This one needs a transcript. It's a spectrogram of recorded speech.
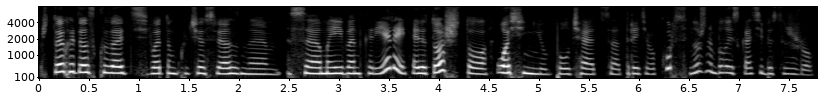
Что я хотела сказать в этом ключе, связанное с моей ивент-карьерой, это то, что осенью, получается, третьего курса нужно было искать себе стажировку.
